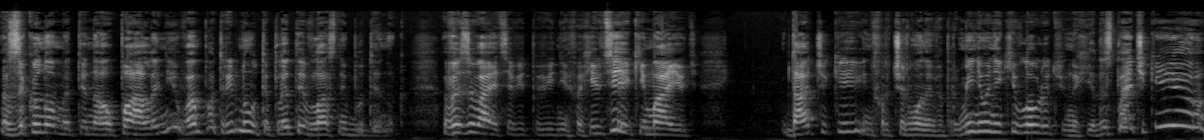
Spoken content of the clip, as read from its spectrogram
зекономити на опаленні, вам потрібно утеплити власний будинок. Визиваються відповідні фахівці, які мають датчики, інфрачервоне випромінювання, які вловлюють, у них є дисплейчики, і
